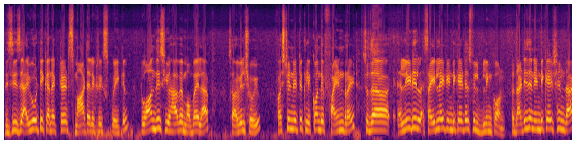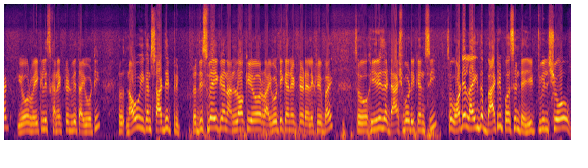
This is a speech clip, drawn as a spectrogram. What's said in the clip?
this is a iot connected smart electric vehicle to on this you have a mobile app so i will show you First you need to click on the find right. So the LED side light indicators will blink on. So that is an indication that your vehicle is connected with IoT. So now you can start the trip. So this way you can unlock your IoT connected electric bike. So here is a dashboard you can see. So what I like the battery percentage, it will show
